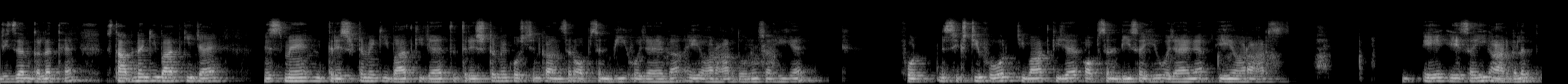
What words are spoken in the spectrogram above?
रीजन गलत है। स्थापना की बात की जाए इसमें तिरसठ में की बात की जाए तो तिरसठ में क्वेश्चन का आंसर ऑप्शन बी हो जाएगा। ए और आर दोनों सही है। फोर सिक्सटी फोर की बात की जाए ऑप्शन डी सही हो जाएगा। ए और आर ए ए सही आर गलत।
